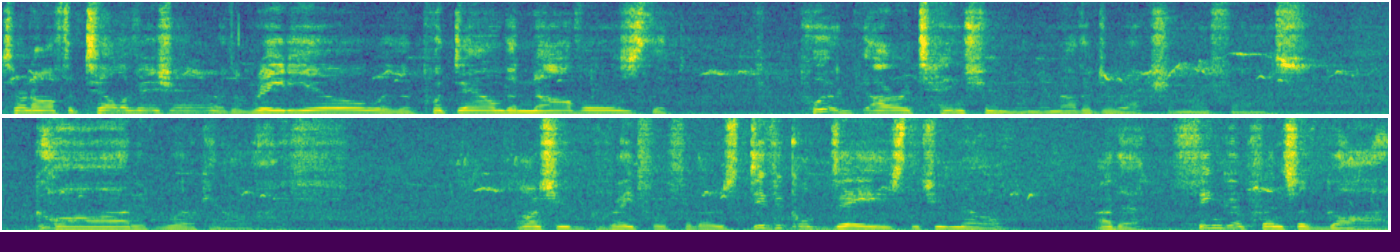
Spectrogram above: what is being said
turn off the television or the radio or the put down the novels that put our attention in another direction, my friends. God at work in our life. Aren't you grateful for those difficult days that you know are the fingerprints of God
